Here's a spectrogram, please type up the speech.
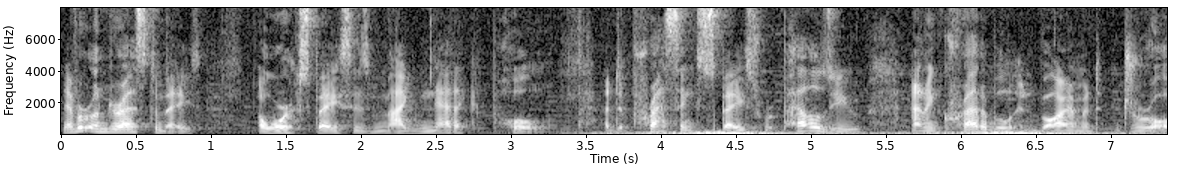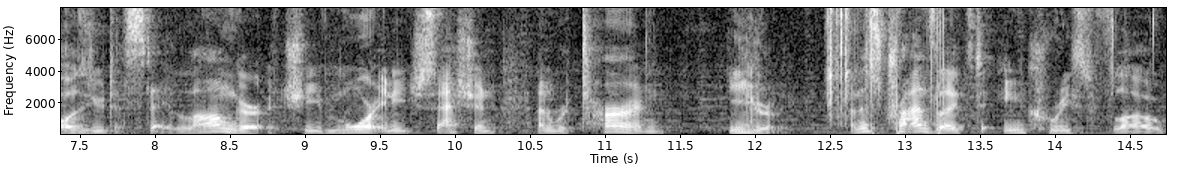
never underestimate a workspace's magnetic pull. A depressing space repels you, an incredible environment draws you to stay longer, achieve more in each session, and return eagerly. And this translates to increased flow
